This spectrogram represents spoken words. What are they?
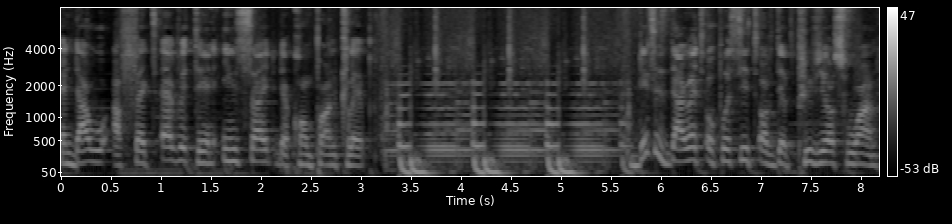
and that will affect everything inside the compound clip. This is direct opposite of the previous one.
